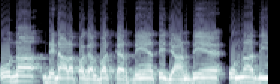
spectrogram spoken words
ਉਹਨਾਂ ਦੇ ਨਾਲ ਆਪਾਂ ਗੱਲਬਾਤ ਕਰਦੇ ਹਾਂ ਤੇ ਜਾਣਦੇ ਹਾਂ ਉਹਨਾਂ ਦੀ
